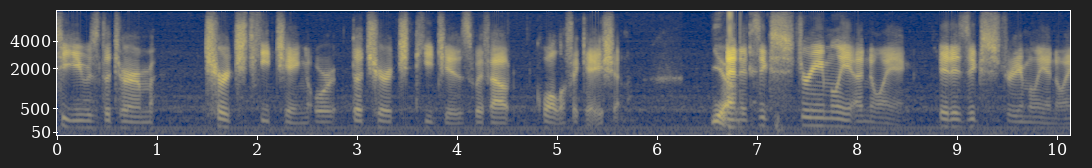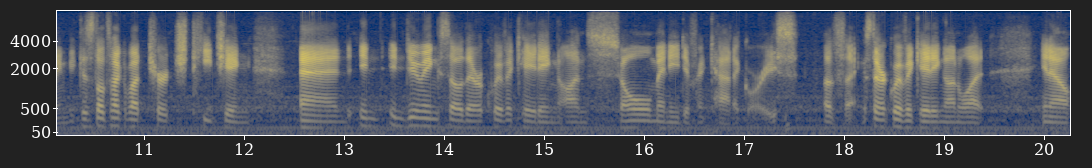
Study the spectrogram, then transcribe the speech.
to use the term church teaching or the church teaches without qualification. Yeah. And it's extremely annoying. It is extremely annoying because they'll talk about church teaching and in in doing so they're equivocating on so many different categories of things. They're equivocating on what, you know,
